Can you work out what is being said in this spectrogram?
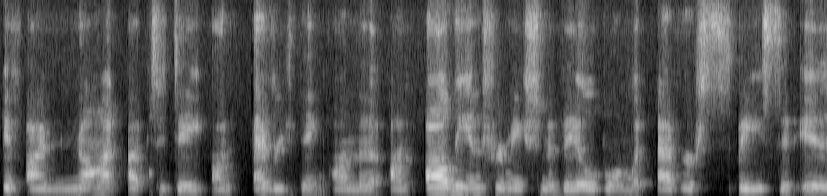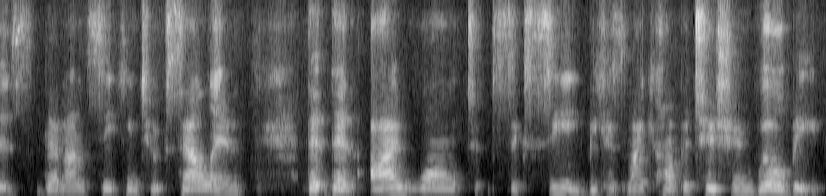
if i'm not up to date on everything on the on all the information available in whatever space it is that i'm seeking to excel in that then i won't succeed because my competition will be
